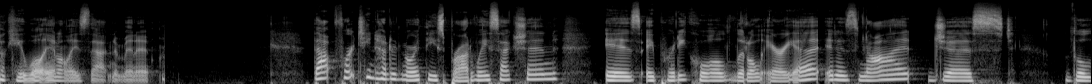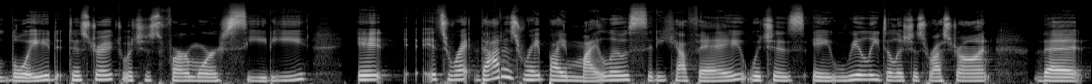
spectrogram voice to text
Okay, we'll analyze that in a minute. That 1400 Northeast Broadway section is a pretty cool little area. It is not just the Lloyd district, which is far more seedy. It it's right that is right by Milo's City Cafe, which is a really delicious restaurant that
